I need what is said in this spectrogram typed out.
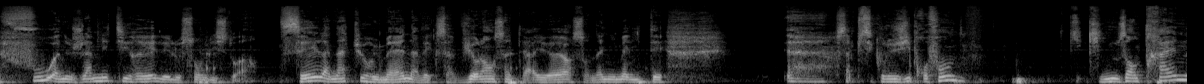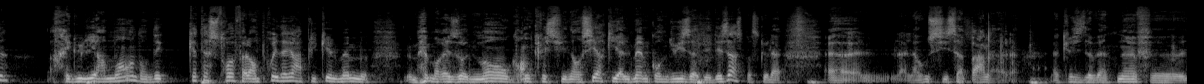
fou à ne jamais tirer les leçons de l'histoire. C'est la nature humaine avec sa violence intérieure, son animalité, euh, sa psychologie profonde, qui, nous entraîne régulièrement dans des catastrophe. Alors on pourrait d'ailleurs appliquer le même, le même raisonnement aux grandes crises financières qui elles-mêmes conduisent à des désastres, parce que là, euh, là, aussi ça part, la, crise de 29, euh,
